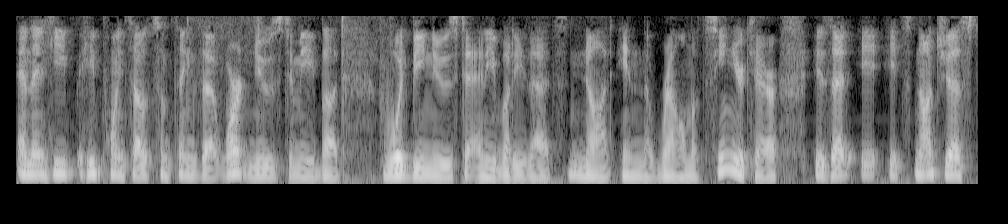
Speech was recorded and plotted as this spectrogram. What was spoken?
and then he he points out some things that weren't news to me but would be news to anybody that's not in the realm of senior care is that it, it's not just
